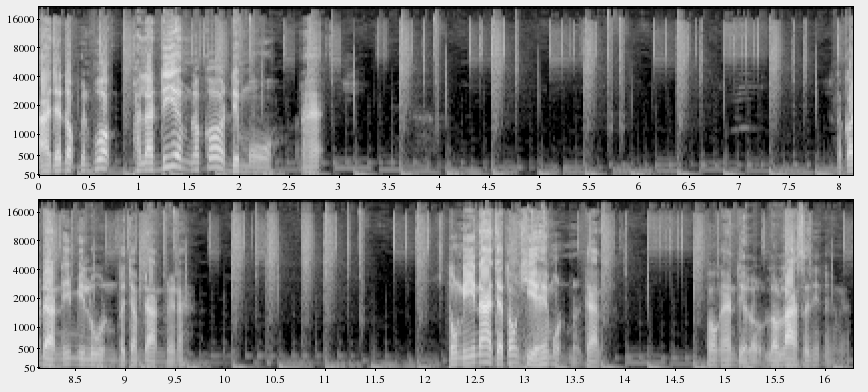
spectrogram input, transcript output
อาจจะดรอปเป็นพวกพาราเดียมแล้วก็เดโมนะฮะแล้วก็ดันนี้มีรูนประจำดันด้วยนะ ตรงนี้น่าจะต้องเคลียร์ให้หมดเหมือนกัน เพราะงั้นเดี๋ยวเราเราลากสักนิดหนึ่งนะ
